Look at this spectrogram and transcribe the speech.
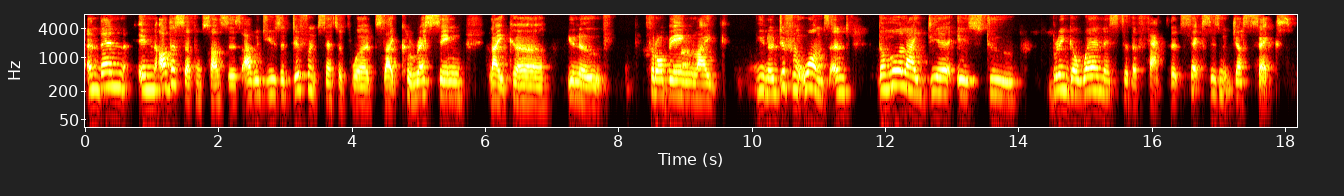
And then in other circumstances, I would use a different set of words like caressing, like, uh, you know, throbbing, like, you know, different ones. And the whole idea is to bring awareness to the fact that sex isn't just sex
